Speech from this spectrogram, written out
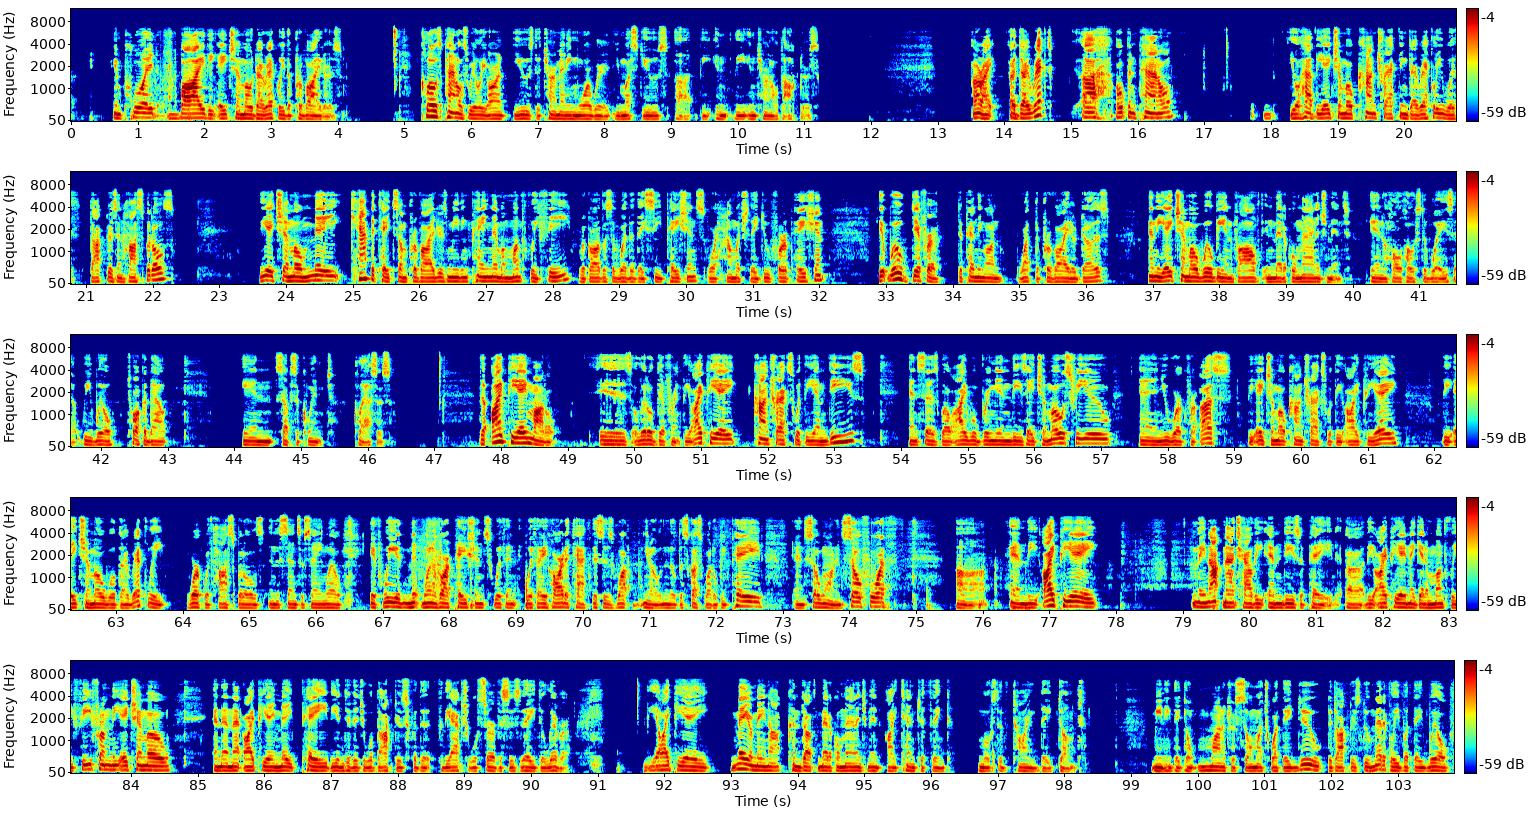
employed by the HMO directly, the providers. Closed panels really aren't used the term anymore where you must use uh, the, in, the internal doctors. All right, a direct uh, open panel You'll have the HMO contracting directly with doctors and hospitals. The HMO may capitate some providers, meaning paying them a monthly fee, regardless of whether they see patients or how much they do for a patient. It will differ depending on what the provider does, and the HMO will be involved in medical management in a whole host of ways that we will talk about in subsequent classes. The IPA model is a little different. The IPA contracts with the MDs and says, well, I will bring in these HMOs for you and you work for us. The HMO contracts with the IPA. The HMO will directly work with hospitals in the sense of saying, well, if we admit one of our patients with an with a heart attack, this is what you know, and they'll discuss what will be paid, and so on and so forth. Uh, and the IPA may not match how the MDs are paid. Uh, the IPA may get a monthly fee from the HMO, and then that IPA may pay the individual doctors for the for the actual services they deliver. The IPA may or may not conduct medical management. I tend to think most of the time they don't. Meaning they don't monitor so much what they do, the doctors do medically, but they will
